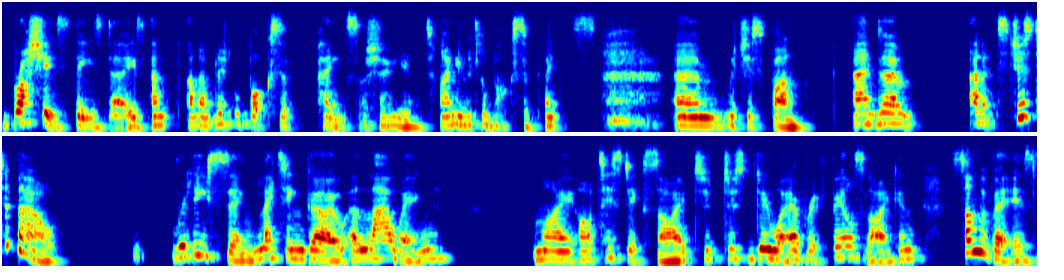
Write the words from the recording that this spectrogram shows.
brushes these days and, and a little box of paints. I'll show you a tiny little box of paints, um, which is fun. And um, and it's just about releasing, letting go, allowing my artistic side to just do whatever it feels like. And some of it is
